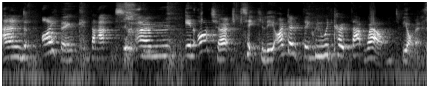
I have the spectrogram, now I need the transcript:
And I think that um, in our church, particularly, I don't think we would cope that well, to be honest.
